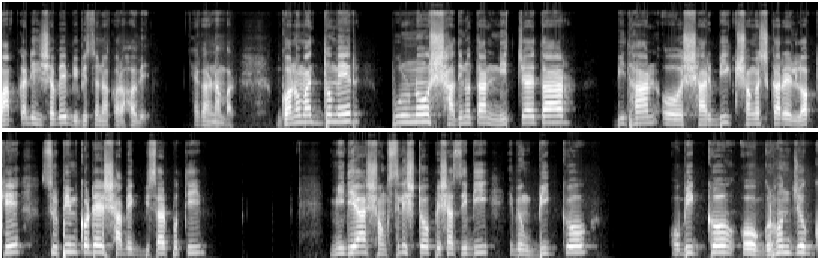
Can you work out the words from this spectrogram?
মাপকাঠি হিসাবে বিবেচনা করা হবে। এগারো নম্বর। গণমাধ্যমের পূর্ণ স্বাধীনতার নিশ্চয়তার বিধান ও সার্বিক সংস্কারের লক্ষ্যে সুপ্রিম কোর্টের সাবেক বিচারপতি, মিডিয়া সংশ্লিষ্ট পেশাজীবী এবং বিজ্ঞ অভিজ্ঞ ও গ্রহণযোগ্য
